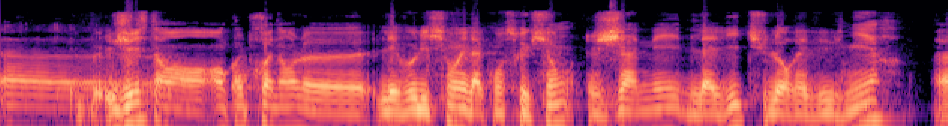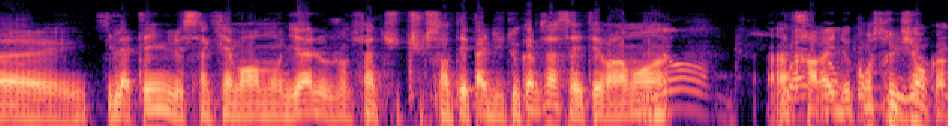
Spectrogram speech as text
Euh, Juste en, en comprenant l'évolution et la construction, jamais de la vie tu l'aurais vu venir euh, qu'il atteigne le cinquième rang mondial aujourd'hui. Enfin, tu, tu le sentais pas du tout comme ça. Ça a été vraiment non, un, un travail de construction, quoi.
